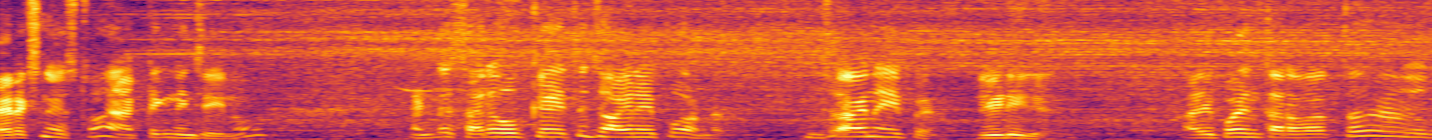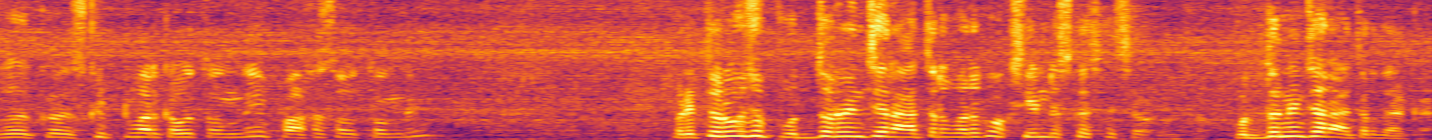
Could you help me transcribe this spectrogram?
డైరెక్షన్ ఇష్టం యాక్టింగ్ నేను చేయను. అంటే సరే ఓకే అయితే జాయిన్ అయిపో అన్నారు. జాయిన్ అయిపోయాను ఈడీగా అయిపోయిన తర్వాత స్క్రిప్ట్ వర్క్ అవుతుంది ప్రాసెస్ అవుతుంది. ప్రతిరోజు పొద్దున్న నుంచి రాత్రి వరకు ఒక సీన్ డిస్కస్ చేసేవాడు. పొద్దున్న నుంచి రాత్రి దాకా.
